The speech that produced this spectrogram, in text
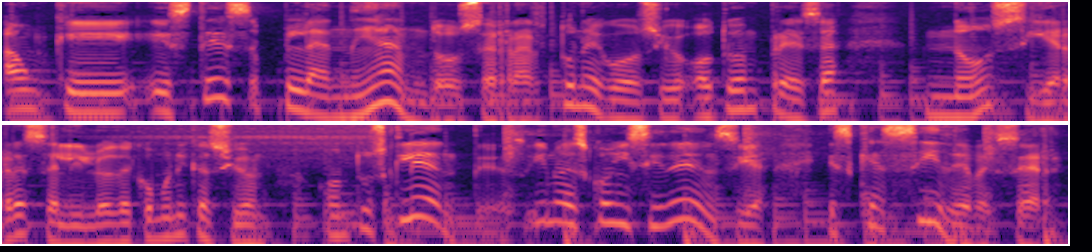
aunque estés planeando cerrar tu negocio o tu empresa, no cierres el hilo de comunicación con tus clientes. Y no es coincidencia, es que así debe ser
